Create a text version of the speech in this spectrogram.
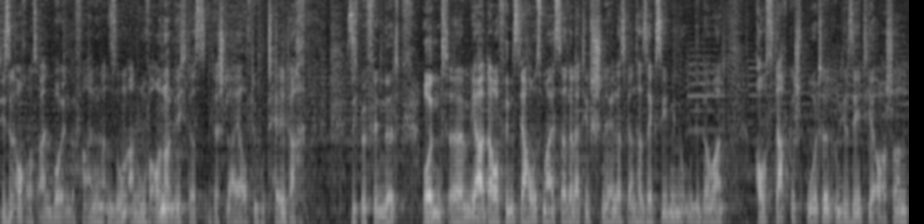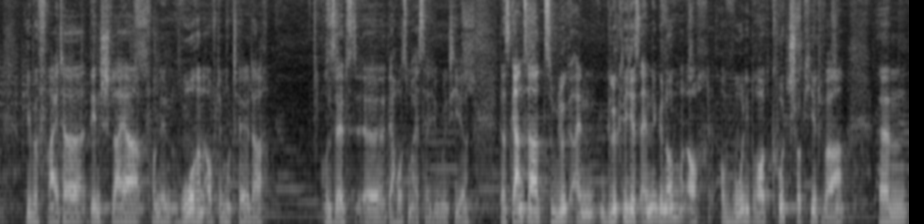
die sind auch aus allen Wolken gefallen und hatten so einen Anruf auch noch nicht, dass der Schleier auf dem Hoteldach sich befindet. Und ähm, ja, daraufhin ist der Hausmeister relativ schnell, das Ganze hat sechs, sieben Minuten gedauert, aufs Dach gespurtet und ihr seht hier auch schon, hier befreit er den Schleier von den Rohren auf dem Hoteldach und selbst äh, der Hausmeister jubelt hier. Das Ganze hat zum Glück ein glückliches Ende genommen und auch obwohl die Braut kurz schockiert war, ähm,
